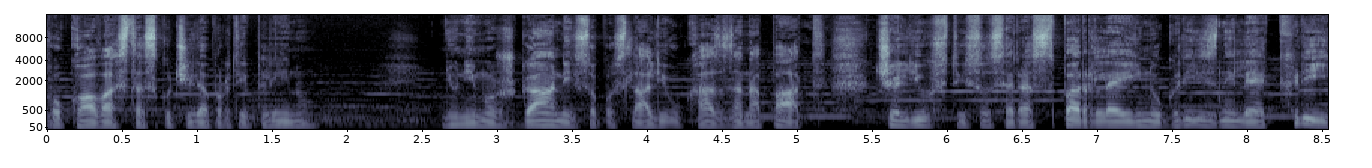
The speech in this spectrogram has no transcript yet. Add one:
Vokova sta skočila proti plenu, njuni možgani so poslali ukaz za napad, čeljusti so se razprle in ugriznile, kri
